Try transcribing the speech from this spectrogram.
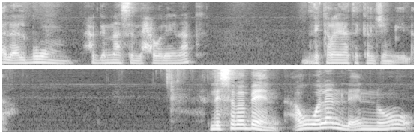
الألبوم حق الناس اللي حوالينك بذكرياتك الجميلة. لسببين. اولا لأنه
